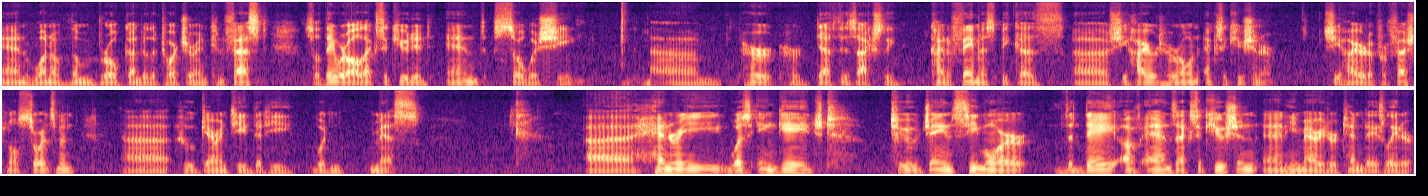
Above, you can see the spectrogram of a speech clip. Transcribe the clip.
and one of them broke under the torture and confessed. So they were all executed, and so was she. Um, her her death is actually kind of famous because uh, she hired her own executioner. She hired a professional swordsman uh, who guaranteed that he wouldn't miss. Uh, Henry was engaged to Jane Seymour the day of Anne's execution, and he married her 10 days later.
